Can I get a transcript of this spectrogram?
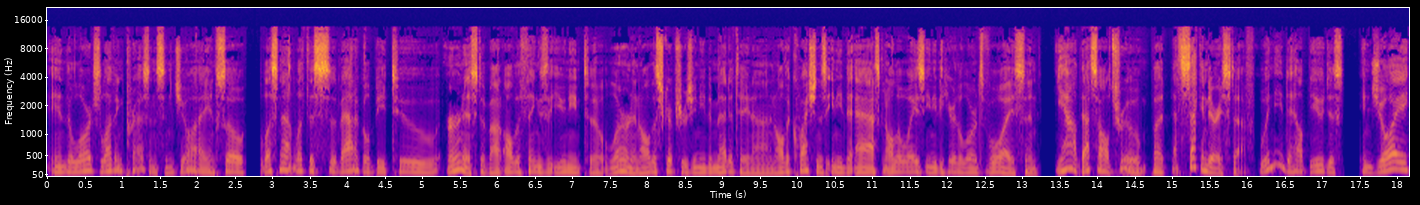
in the Lord's loving presence and joy. And so let's not let this sabbatical be too earnest about all the things that you need to learn and all the scriptures you need to meditate on and all the questions that you need to ask and all the ways that you need to hear the Lord's voice. And yeah, that's all true, but that's secondary stuff. We need to help you just enjoy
